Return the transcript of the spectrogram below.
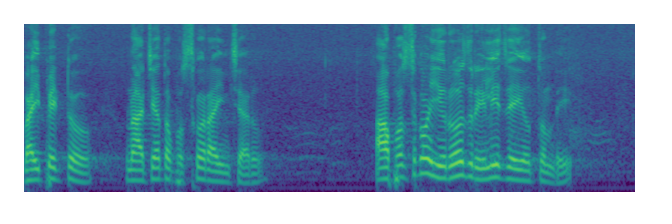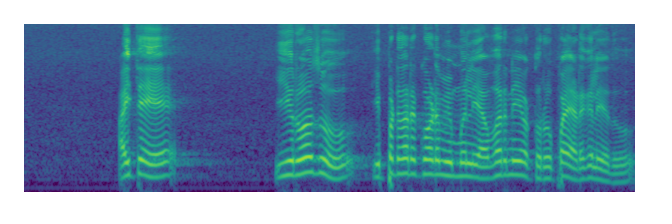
భయపెట్టు నా చేత పుస్తకం రాయించారు. ఆ పుస్తకం ఈరోజు రిలీజ్ అవుతుంది. అయితే ఈరోజు ఇప్పటివరకు కూడా మిమ్మల్ని ఎవరిని ఒక రూపాయి అడగలేదు.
